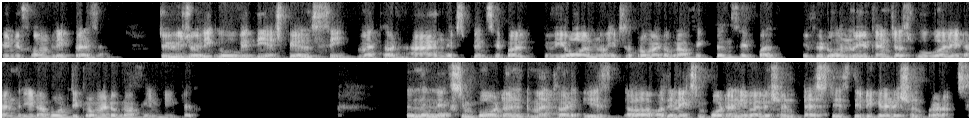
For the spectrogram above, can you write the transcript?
uniformly present. So usually go with the HPLC method and its principle, we all know it's a chromatographic principle. If you don't know, you can just Google it and read about the chromatography in detail. Then the next important method is, uh, or the next important evaluation test is the degradation products.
